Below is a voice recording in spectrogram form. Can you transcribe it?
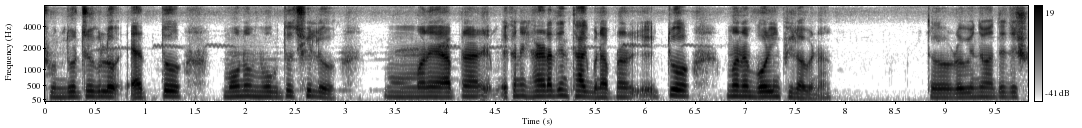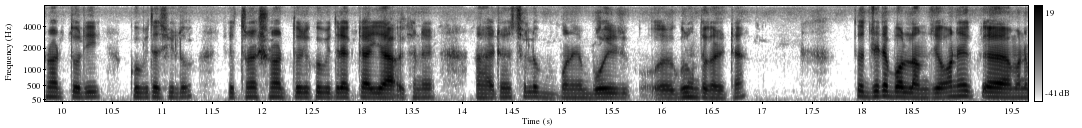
সৌন্দর্যগুলো এত মনোমুগ্ধ ছিল মানে আপনার এখানে সারাটা দিন থাকবেন আপনার একটু মানে বোরিং ফিল হবে না। তো রবীন্দ্রনাথের যে সোনার তরী কবিতা ছিল, সেই সোনার তরী কবিতার একটা ইয়া এখানে এটা হচ্ছিল মানে বইয়ের গ্রন্থকারীটা তো যেটা বললাম যে অনেক মানে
